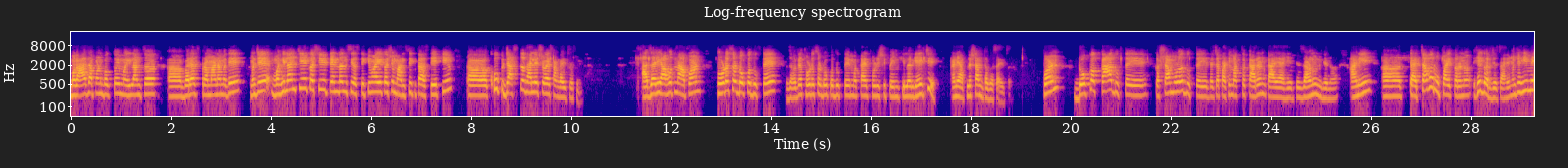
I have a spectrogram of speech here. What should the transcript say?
मग आज आपण बघतोय महिलांचं बऱ्याच प्रमाणामध्ये म्हणजे महिलांची एक अशी टेंडन्सी असते किंवा एक अशी मानसिकता असते की खूप जास्त झाल्याशिवाय सांगायचंच नाही. आजारी आहोत ना आपण थोडंसं डोकं दुखतंय जाऊ द्या थोडस डोकं दुखतंय मग काय थोडीशी पेन किलर घ्यायची आणि आपलं शांत बसायचं. पण डोकं का दुखतंय कशामुळं दुखतंय त्याच्या पाठीमागचं कारण काय आहे ते जाणून घेणं आणि त्याच्यावर उपाय करणं हे गरजेचं आहे. म्हणजे ही मी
